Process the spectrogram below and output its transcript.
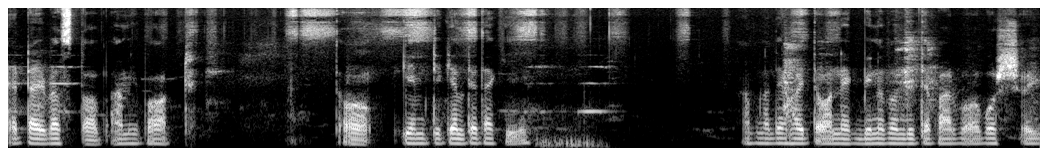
এটাই বাস্তব, আমি বট তো গেমটি খেলতে থাকি। আপনাদের হয়তো অনেক বিনোদন দিতে পারব, অবশ্যই।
